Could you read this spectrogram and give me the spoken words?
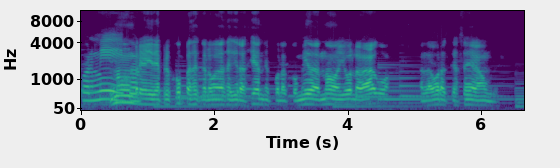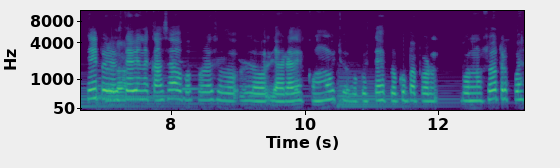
por mí. y No, por- hombre, y de preocúpese que lo voy a seguir haciendo y por la comida, no, yo la hago a la hora que sea, hombre. Sí, pero ¿verdad? usted viene cansado, pues por eso lo, lo- le agradezco mucho, porque usted se preocupa por, por nosotros, pues.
